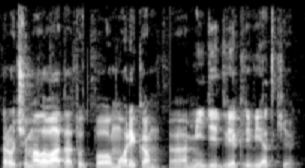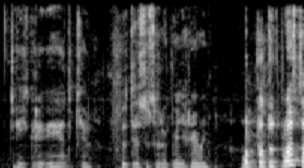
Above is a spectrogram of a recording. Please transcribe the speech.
Короче, маловато тут по морикам. Э, Мидии, две креветки. Дві креветки. За 345 гривень. Оп. То тут просто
